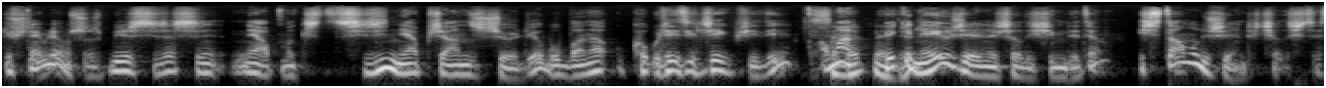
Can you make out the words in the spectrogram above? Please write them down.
Düşünebiliyor musunuz? Bir size sizin ne yapmak sizin ne yapacağınızı söylüyor. Bu bana kabul edilecek bir şey değil. Sebep Ama nedir? peki ne üzerine çalışayım dedim. İstanbul üzerinde çalış dedi.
